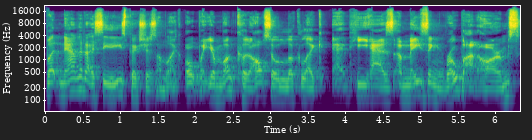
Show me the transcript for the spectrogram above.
But now that I see these pictures, I'm like, oh, but your monk could also look like uh, he has amazing robot arms,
